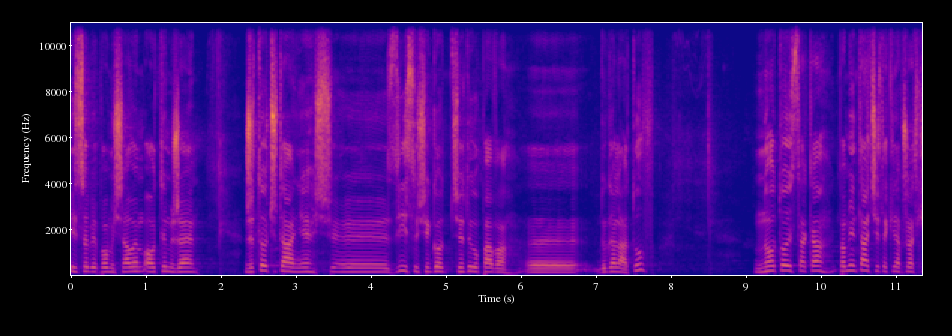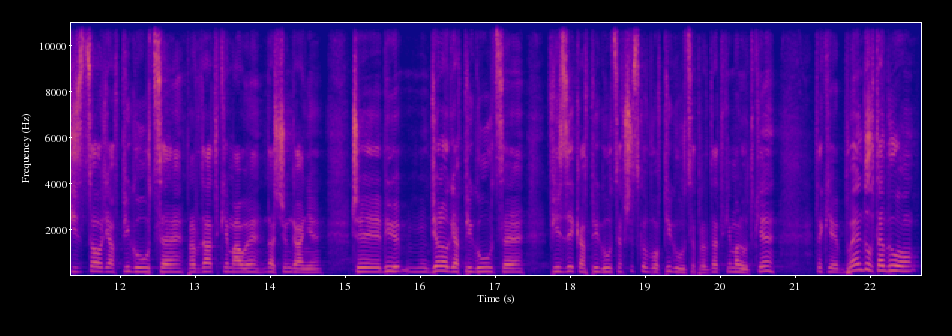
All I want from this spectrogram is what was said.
i sobie pomyślałem o tym, że, że to czytanie e, z listu świętego, Pawła e, do Galatów, no to jest taka, pamiętacie takie na przykład historia w pigułce, prawda, takie małe naściąganie, czy bi- biologia w pigułce, fizyka w pigułce, wszystko było w pigułce, prawda, takie malutkie. Takie błędów tam było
